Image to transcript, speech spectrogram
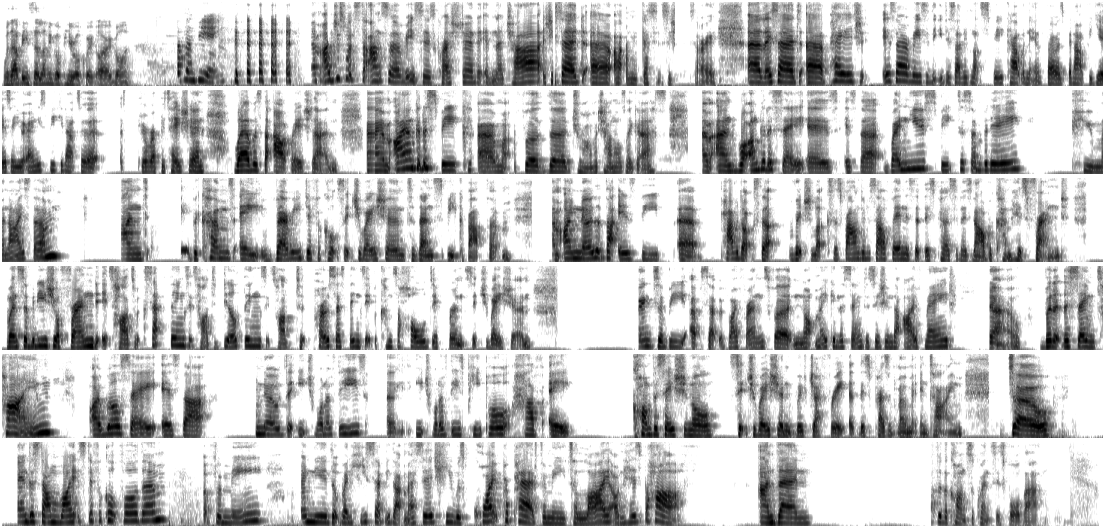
With that being said, let me go pee real quick. All right, go on. Have fun peeing. Um, I just wanted to answer Reese's question in the chat. She said, uh, I- I'm guessing it's a she, sorry. Uh, they said, uh, Paige, is there a reason that you decided not to speak out when the info has been out for years? Are you only speaking out to your reputation? Where was the outrage then? Um, I am going to speak um, for the drama channels, I guess. Um, and what I'm going to say is, is that when you speak to somebody, humanize them. And it becomes a very difficult situation to then speak about them. Um, I know that that is the uh, paradox that Rich Lux has found himself in is that this person has now become his friend. When somebody is your friend, it's hard to accept things, it's hard to deal things, it's hard to process things. It becomes a whole different situation. I'm going to be upset with my friends for not making the same decision that I've made. No, but at the same time, I will say is that I know that each one of these, uh, each one of these people have a conversational situation with Jeffree at this present moment in time. So I understand why it's difficult for them. But for me, I knew that when he sent me that message, he was quite prepared for me to lie on his behalf and then for the consequences for that.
